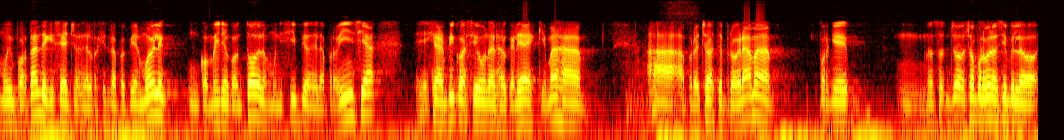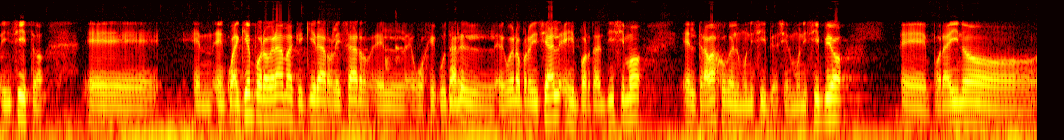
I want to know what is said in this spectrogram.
muy importante que se ha hecho desde el registro de la propiedad inmueble, un convenio con todos los municipios de la provincia. Eh, General Pico ha sido una de las localidades que más ha, aprovechado este programa, porque mm, yo, por lo menos siempre lo insisto, eh, en, cualquier programa que quiera realizar el, o ejecutar el gobierno provincial es importantísimo el trabajo con el municipio. Si el municipio eh, por ahí no,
